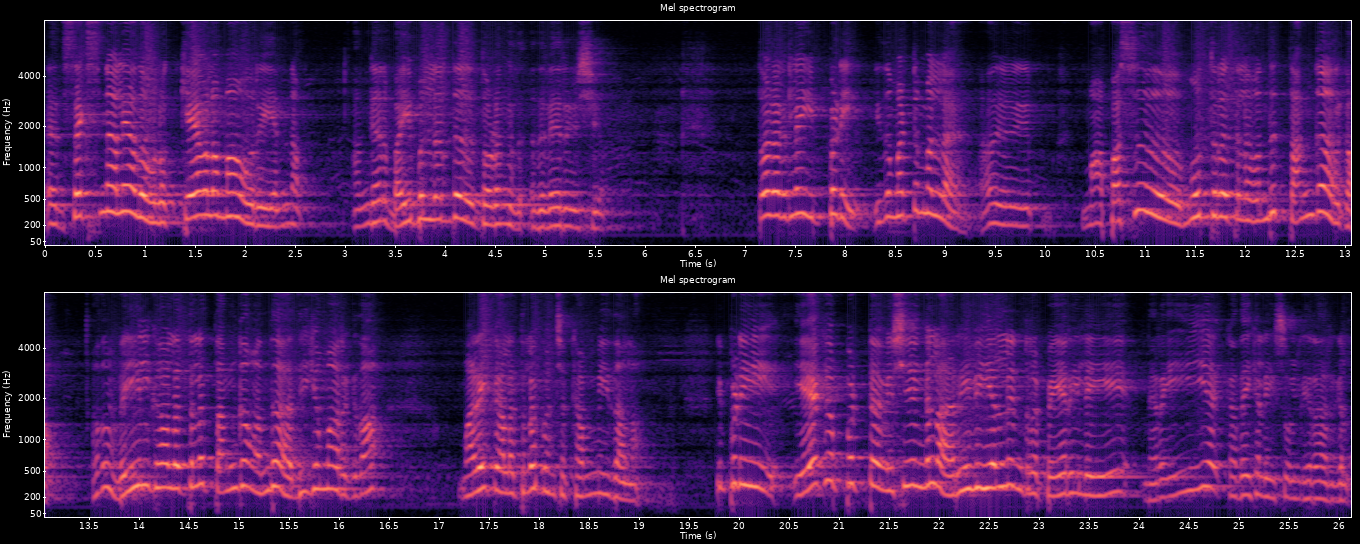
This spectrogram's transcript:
செக்ஸ்னாலே அது அவ்வளோ கேவலமாக ஒரு எண்ணம். அங்கே பைபிள்லேருந்து அது தொடங்குது. அது வேறு விஷயம். தொடர்களே இப்படி. இது மட்டுமல்ல அது மா பசு மூத்திரத்தில் வந்து தங்கம் இருக்கும். அதுவும் வெயில் காலத்தில் தங்கம் வந்து அதிகமாக இருக்குதான் மழை காலத்தில் கொஞ்சம் கம்மி தானா இப்படி ஏகப்பட்ட விஷயங்கள் அறிவியல் என்ற பெயரிலேயே நிறைய கதைகளை சொல்கிறார்கள்.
